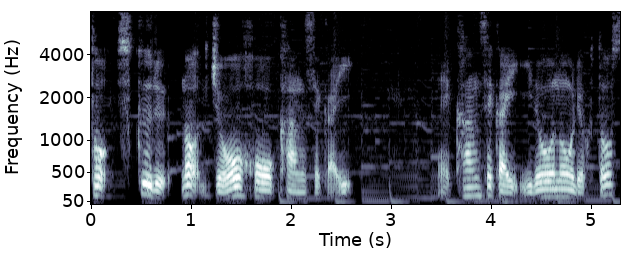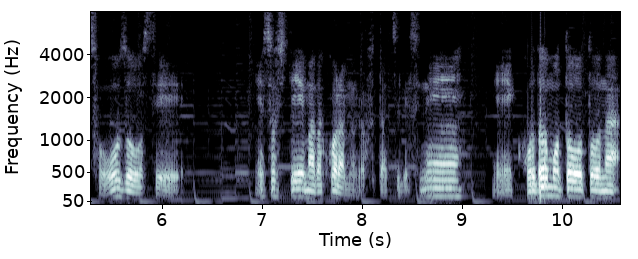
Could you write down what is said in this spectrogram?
と作るの情報感世界。えー、世界移動能力と創造性。え、そしてまたコラムが2つですね。え、子供と大人、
